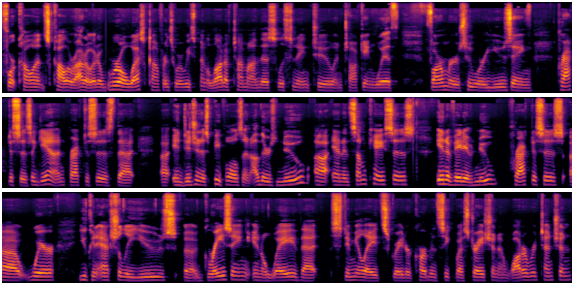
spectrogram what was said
Fort Collins, Colorado at a Rural West conference where we spent a lot of time on this, listening to and talking with farmers who were using practices, again, practices that uh, indigenous peoples and others knew, uh, and in some cases, innovative new practices uh, where you can actually use uh, grazing in a way that stimulates greater carbon sequestration and water retention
